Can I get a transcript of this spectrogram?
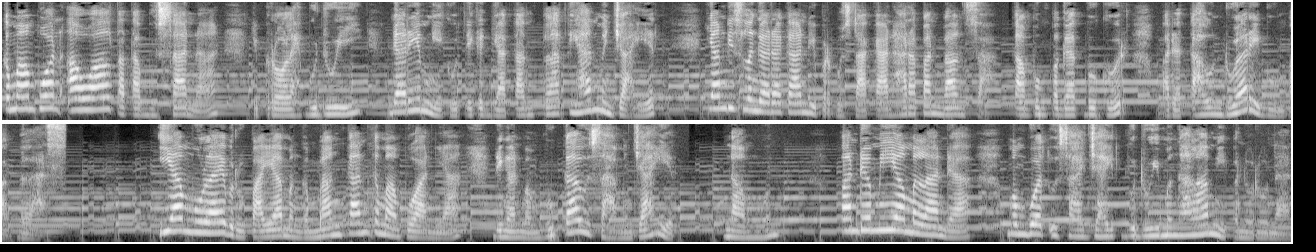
Kemampuan awal tata busana diperoleh Budui dari mengikuti kegiatan pelatihan menjahit yang diselenggarakan di Perpustakaan Harapan Bangsa, Kampung Pegat Bukur pada tahun 2014. Ia mulai berupaya mengembangkan kemampuannya dengan membuka usaha menjahit. Namun, pandemi yang melanda membuat usaha jahit Budui mengalami penurunan.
